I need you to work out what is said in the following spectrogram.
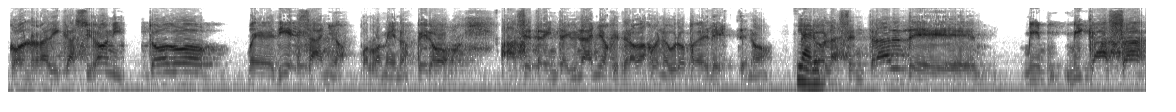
con radicación y todo 10 eh, años por lo menos, pero hace 31 años que trabajo en Europa del Este, ¿no? Claro. Pero la central de mi, casa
